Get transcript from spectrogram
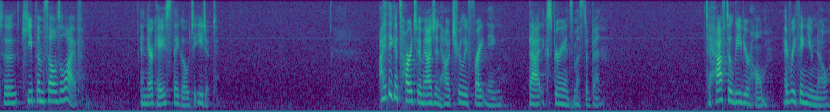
to keep themselves alive. In their case, they go to Egypt. I think it's hard to imagine how truly frightening that experience must have been. To have to leave your home, everything you know,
